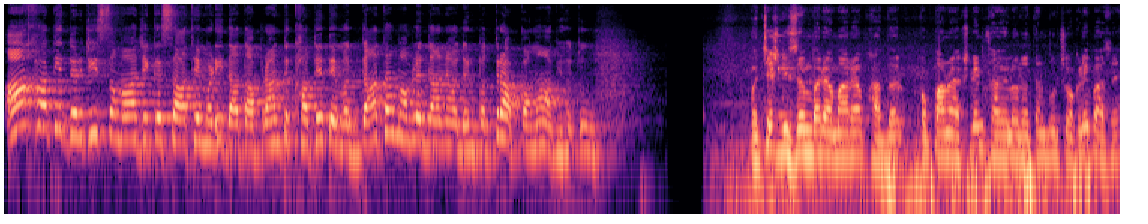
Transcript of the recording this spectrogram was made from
આ ખાતે દરજી સમાજ એક સાથે મળી દાતા પ્રાંત ખાતે તેમજ દાતા મામલતદારને આવેદનપત્ર આપવામાં આવ્યું હતું. પચીસ ડિસેમ્બરે અમારા ફાધર પપ્પાનો એક્સિડન્ટ થયેલો રતનપુર ચોકડી પાસે.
